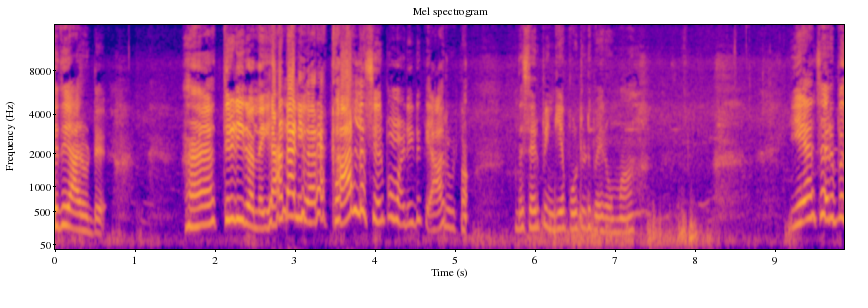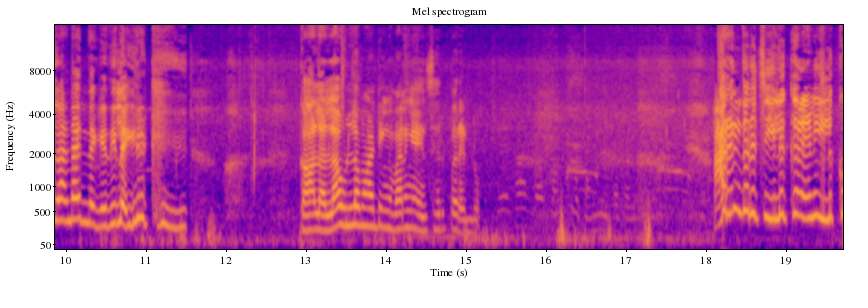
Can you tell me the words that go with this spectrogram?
எது யார் விட்டு? ஆ திருடிட்டு வந்தேன் ஏன்டா நீ வேற? காலில் செருப்பு மாட்டிட்டு யார் விட்டான்? இந்த செருப்பு இங்கேயே போட்டுட்டு போயிடுவோமா ஏன் செருப்பு தாண்டா இந்த கதியில் இருக்கு? காலெல்லாம் உள்ள மாட்டிங்க பாருங்க என் செருப்பு ரெண்டும். அருந்துருச்சு இழுக்கிறேன்னு இழுக்க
